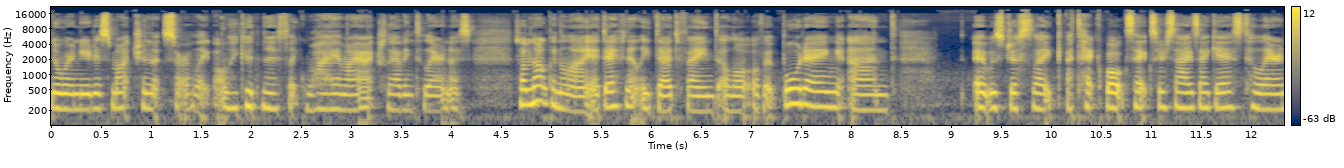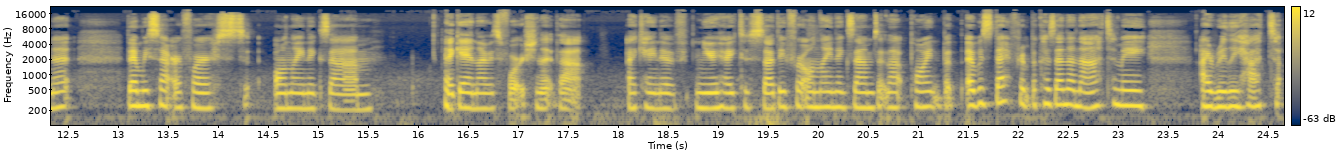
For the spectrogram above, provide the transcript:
nowhere near as much. And it's sort of like, oh my goodness, like, why am I actually having to learn this? So I'm not going to lie, I definitely did find a lot of it boring and it was just like a tick box exercise, I guess, to learn it. Then we sat our first online exam. Again, I was fortunate that I kind of knew how to study for online exams at that point, but it was different because in anatomy, I really had to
